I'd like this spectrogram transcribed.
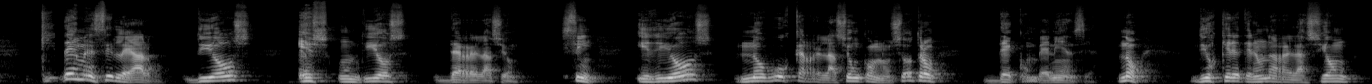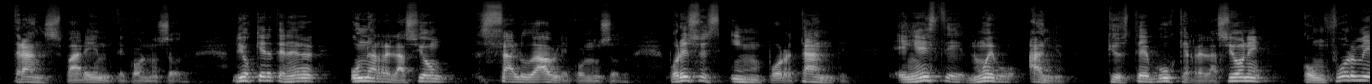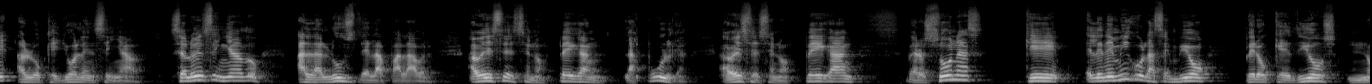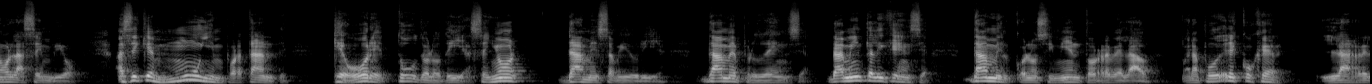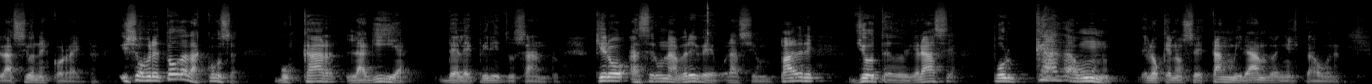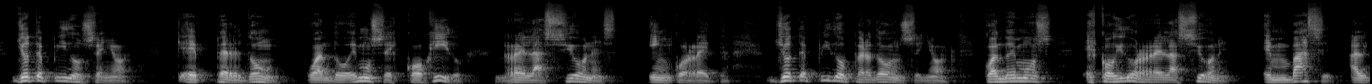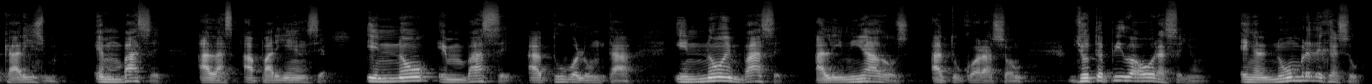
Déjeme decirle algo. Dios es un Dios de relación. Sí, y Dios no busca relación con nosotros de conveniencia. No, Dios quiere tener una relación transparente con nosotros. Dios quiere tener una relación saludable con nosotros. Por eso es importante en este nuevo año que usted busque relaciones conforme a lo que yo le he enseñado. Se lo he enseñado a la luz de la palabra. A veces se nos pegan las pulgas, a veces se nos pegan personas que el enemigo las envió, pero que Dios no las envió. Así que es muy importante que ore todos los días. Señor, dame sabiduría, dame prudencia, dame inteligencia, dame el conocimiento revelado para poder escoger las relaciones correctas. Y sobre todas las cosas, buscar la guía del Espíritu Santo. Quiero hacer una breve oración. Padre, yo te doy gracias por cada uno de los que nos están mirando en esta hora. Yo te pido, Señor, que perdón cuando hemos escogido relaciones incorrectas. Yo te pido perdón, Señor, cuando hemos escogido relaciones en base al carisma, en base a las apariencias y no en base a tu voluntad y no en base alineados a tu corazón. Yo te pido ahora, Señor, en el nombre de Jesús,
